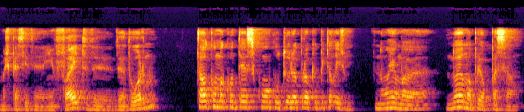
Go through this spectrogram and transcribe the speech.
uma espécie de enfeite, de, de adorno, tal como acontece com a cultura para o capitalismo. Não é uma, não é uma preocupação,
